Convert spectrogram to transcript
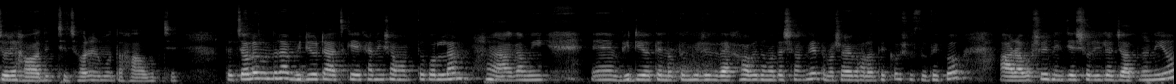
জোরে হাওয়া দিচ্ছে ঝড়ের মতো হাওয়া হচ্ছে। তো চলো বন্ধুরা ভিডিওটা আজকে এখানেই সমাপ্ত করলাম। হ্যাঁ, আগামী ভিডিওতে নতুন ভিডিওতে দেখা হবে তোমাদের সঙ্গে। তোমরা সবাই ভালো থেকো সুস্থ থেকো। আর অবশ্যই নিজের শরীরের যত্ন নিও।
